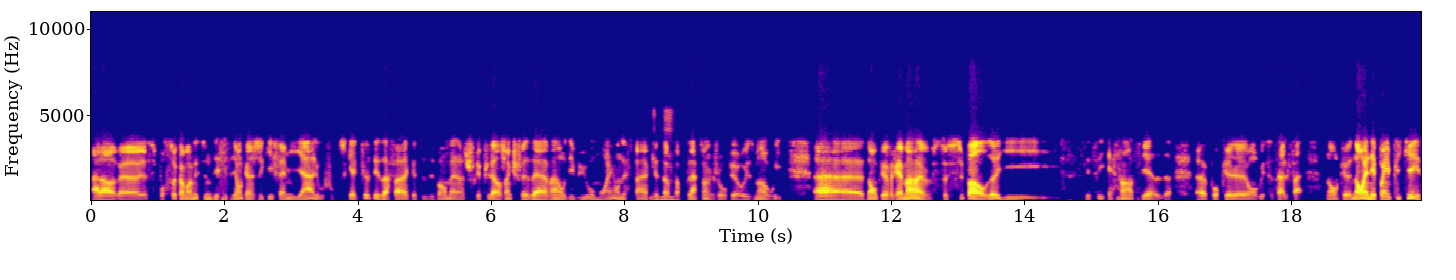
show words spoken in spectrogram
Alors, c'est pour ça qu'à un moment donné, c'est une décision quand je dis qu'il est familiale, où il faut que tu calcules tes affaires, que tu dis bon, ben, je ferai plus l'argent que je faisais avant au début, au moins. On espère que ça se mmh replace un jour, puis heureusement, oui. Euh, donc, vraiment, ce support-là, c'est essentiel euh, pour qu'on réussisse à le faire. Donc, euh, non, elle n'est pas impliquée,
